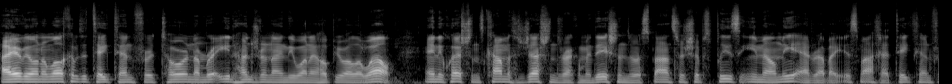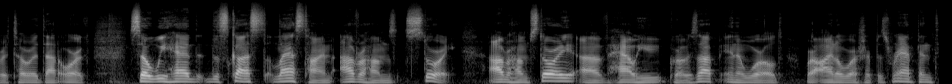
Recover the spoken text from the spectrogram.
Hi, everyone, and welcome to Take 10 for Torah number 891. I hope you all are well. Any questions, comments, suggestions, recommendations, or sponsorships, please email me at Rabbi Ismach at take10fortorah.org. So, we had discussed last time Abraham's story. Abraham's story of how he grows up in a world where idol worship is rampant,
